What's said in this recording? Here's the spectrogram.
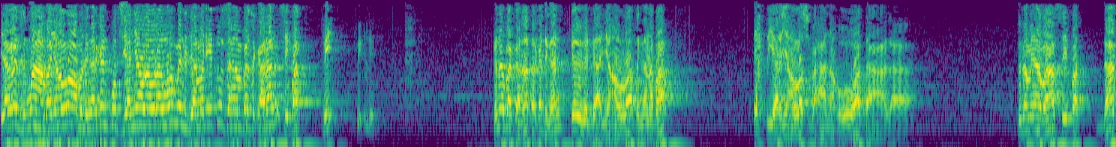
yang lain semua banyak Allah mendengarkan pujiannya orang-orang mukmin di zaman itu sampai sekarang sifat fi fi'lin. Kenapa? Karena terkait dengan kehendaknya Allah dengan apa? Ikhtiarnya Allah Subhanahu wa taala. Itu namanya apa? Sifat dat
